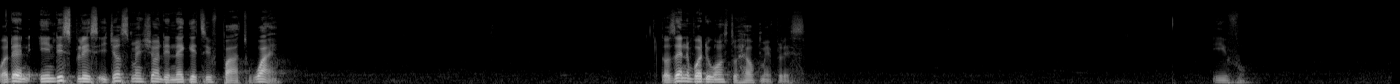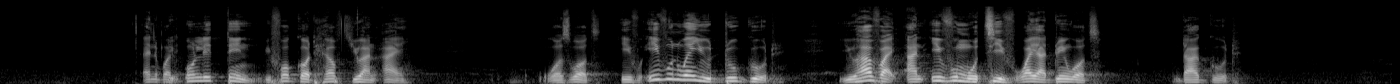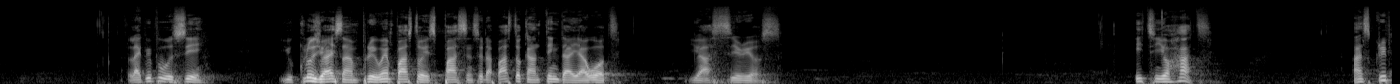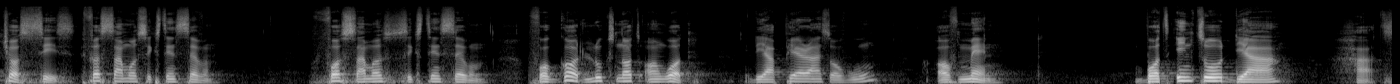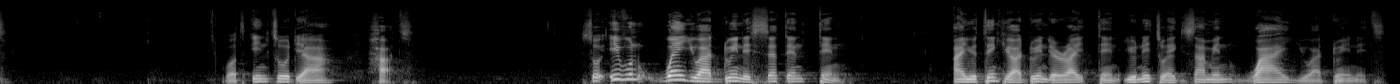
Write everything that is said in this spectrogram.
But then in this place, he just mentioned the negative part. Why? Does anybody wants to help me, please? Evil. Anybody? The only thing before God helped you and I was what? Evil. Even when you do good, you have a, an evil motive why you are doing what? That good. Like people will say, you close your eyes and pray when pastor is passing so the pastor can think that you are what? You are serious. It's in your heart. And scripture says, 1 Samuel 16 7. 1 Samuel 16 7. For God looks not on what? The appearance of whom? Of men, but into their heart. But into their heart. So even when you are doing a certain thing and you think you are doing the right thing, you need to examine why you are doing it.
